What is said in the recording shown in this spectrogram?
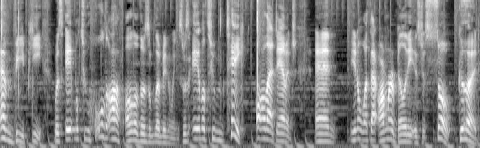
MVP, was able to hold off all of those Oblivion Wings, was able to take all that damage, and you know what, that armor ability is just so good.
